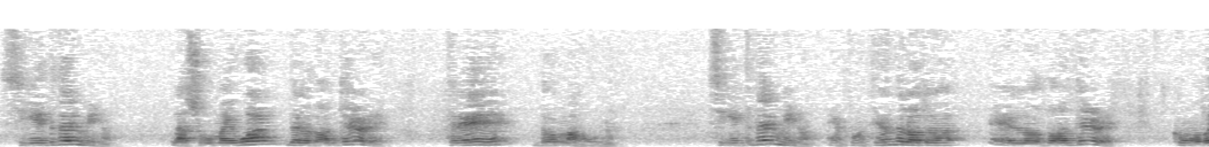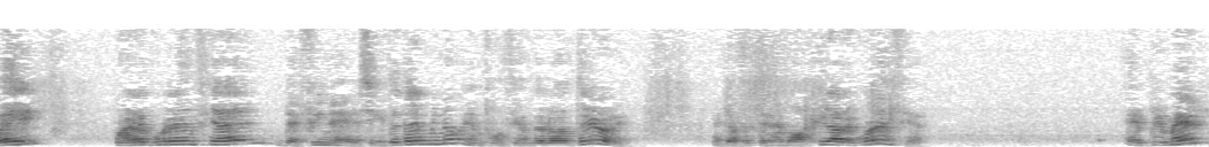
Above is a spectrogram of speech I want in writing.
Siguiente término, la suma igual de los dos anteriores. 3 es 2 más 1. Siguiente término, en función de los, otros, eh, dos anteriores. Como veis, una recurrencia es, define el siguiente término en función de los anteriores. Entonces tenemos aquí la recurrencia. El primer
